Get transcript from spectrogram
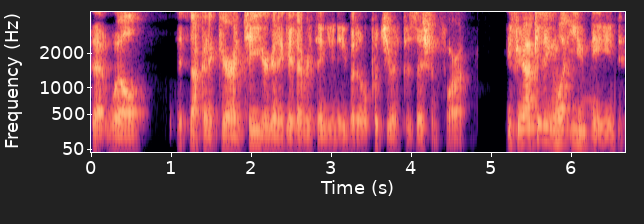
that will. It's not going to guarantee you're going to get everything you need, but it'll put you in position for it. If you're not getting what you need,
